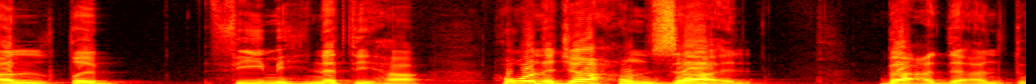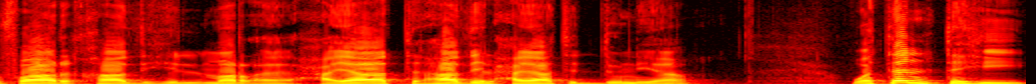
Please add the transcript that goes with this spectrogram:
الطب في مهنتها هو نجاح زائل. بعد أن تفارق هذه المرأة حياة هذه الحياة الدنيا وتنتهي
